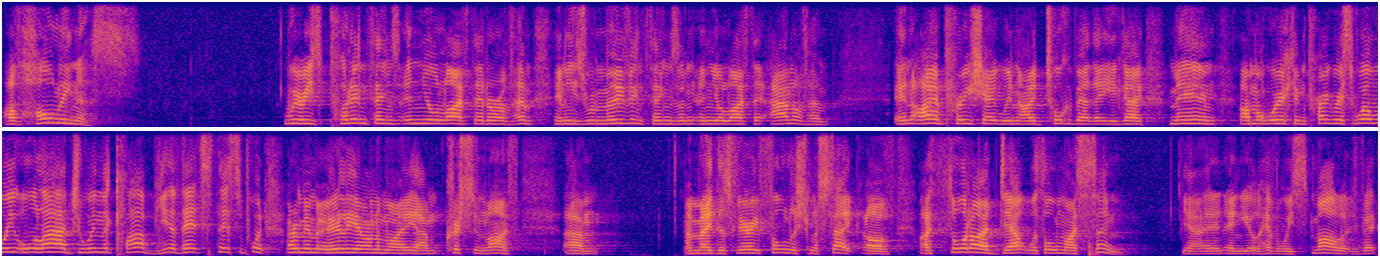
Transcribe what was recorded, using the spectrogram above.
of holiness where He's putting things in your life that are of Him and He's removing things in, in your life that aren't of Him. And I appreciate when I talk about that, you go, man, I'm a work in progress. Well, we all are. Join the club. Yeah, that's, that's the point. I remember earlier on in my um, Christian life, um, I made this very foolish mistake of I thought I had dealt with all my sin. Yeah, and, and you'll have a wee smile. At that.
